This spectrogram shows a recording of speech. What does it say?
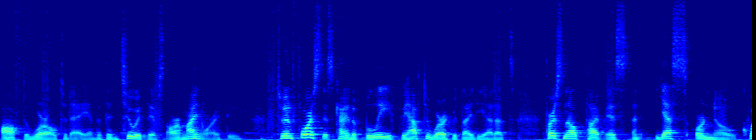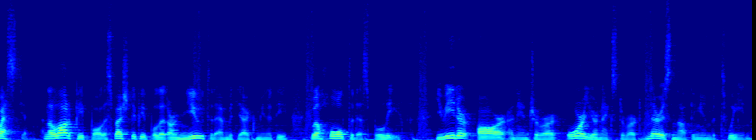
of the world today and that intuitives are a minority. To enforce this kind of belief, we have to work with the idea that personality type is a yes or no question. And a lot of people, especially people that are new to the MBTI community, will hold to this belief. You either are an introvert or you're an extrovert, and there is nothing in between.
